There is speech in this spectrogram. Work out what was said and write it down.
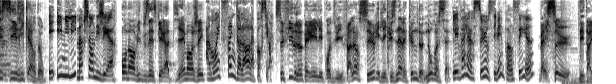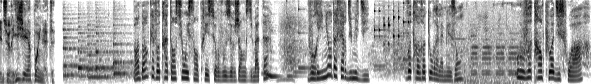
Ici Ricardo. Et Émilie, marchand d'IGA. On a envie de vous inspirer à bien manger. À moins de 5 la portion. Suffit de repérer les produits valeurs sûres et de les cuisiner avec une de nos recettes. Les valeurs sûres, c'est bien pensé, hein? Bien sûr! Détails sur IGA.net. Pendant que votre attention est centrée sur vos urgences du matin, vos réunions d'affaires du midi, votre retour à la maison ou votre emploi du soir,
